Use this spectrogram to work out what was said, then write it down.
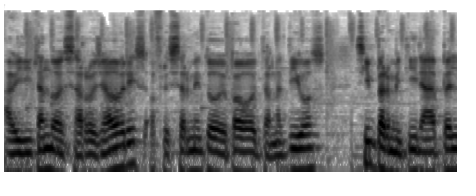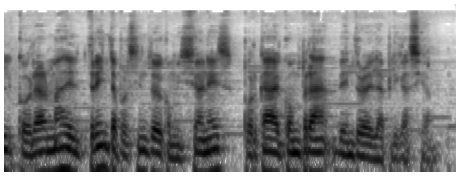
habilitando a desarrolladores a ofrecer métodos de pago alternativos sin permitir a Apple cobrar más del 30% de comisiones por cada compra dentro de la aplicación.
